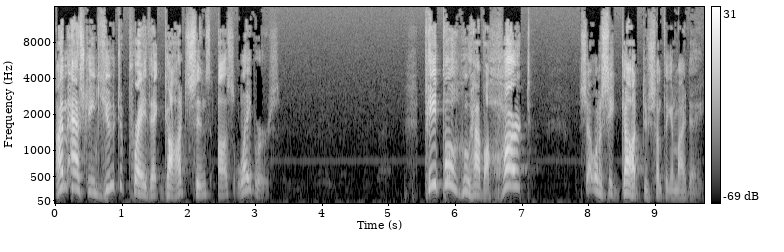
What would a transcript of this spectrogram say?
I'm asking you to pray that God sends us laborers. People who have a heart. So I want to see God do something in my day.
